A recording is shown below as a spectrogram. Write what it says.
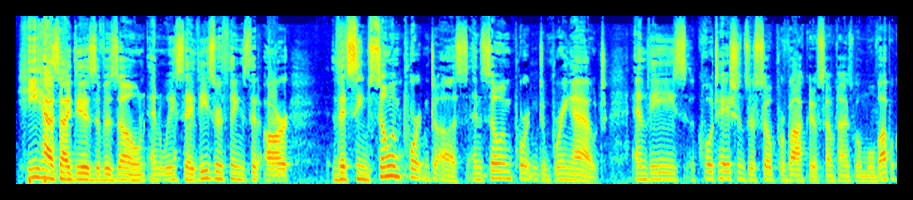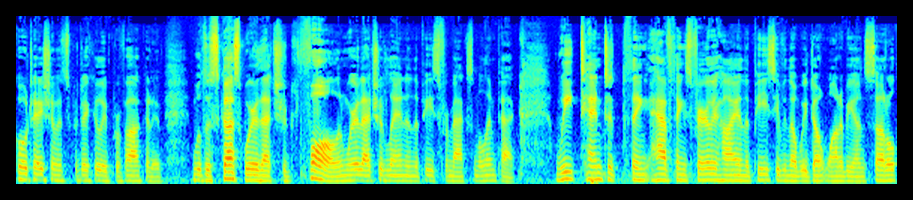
he has ideas of his own, and we say these are things that are that seem so important to us and so important to bring out. And these quotations are so provocative. Sometimes we'll move up a quotation if it's particularly provocative. We'll discuss where that should fall and where that should land in the piece for maximal impact we tend to think, have things fairly high in the piece, even though we don't want to be unsubtle.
